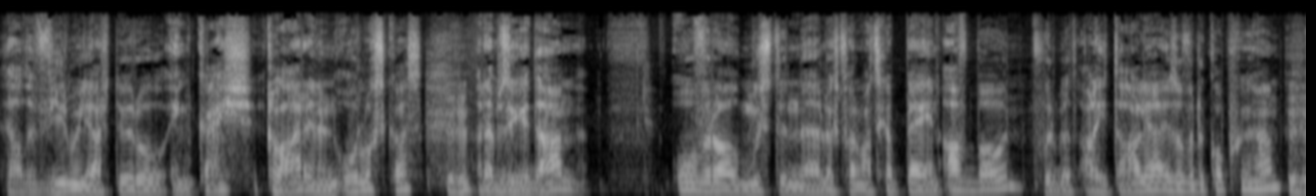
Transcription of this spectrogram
Ze hadden 4 miljard euro in cash klaar in een oorlogskas. Mm Dat hebben ze gedaan. Overal moesten eh, luchtvaartmaatschappijen afbouwen. Bijvoorbeeld Alitalia is over de kop gegaan. Mhm.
